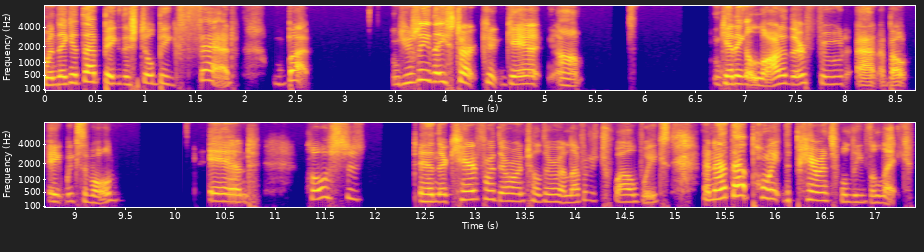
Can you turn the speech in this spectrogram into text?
when they get that big, they're still being fed, but usually they start get, um, getting a lot of their food at about eight weeks of old and close to and they're cared for there until they're 11 to 12 weeks and at that point the parents will leave the lake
